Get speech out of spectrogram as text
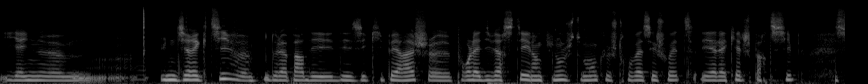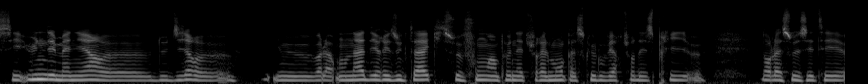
Il y a une, euh, directive de la part des, équipes RH pour la diversité et l'inclusion justement que je trouve assez chouette et à laquelle je participe. C'est une des manières de dire voilà, on a des résultats qui se font un peu naturellement parce que l'ouverture d'esprit dans la société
